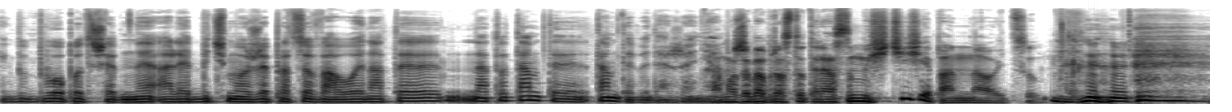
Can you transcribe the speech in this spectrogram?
jakby było potrzebne, ale być może pracowało na, te, na to tamte, tamte wydarzenia. A może po prostu teraz mści się pan na ojcu?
